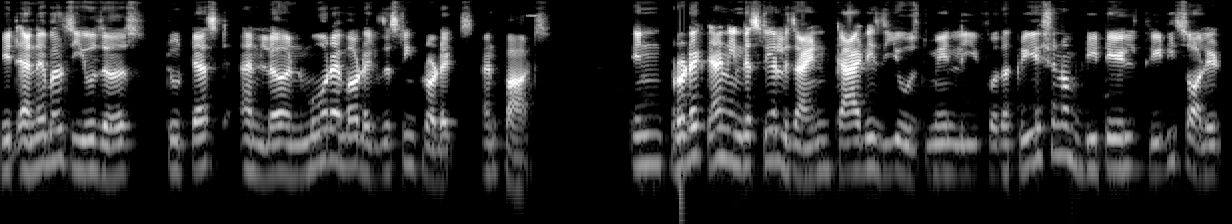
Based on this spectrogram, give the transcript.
It enables users to test and learn more about existing products and parts. In product and industrial design, CAD is used mainly for the creation of detailed 3D solid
